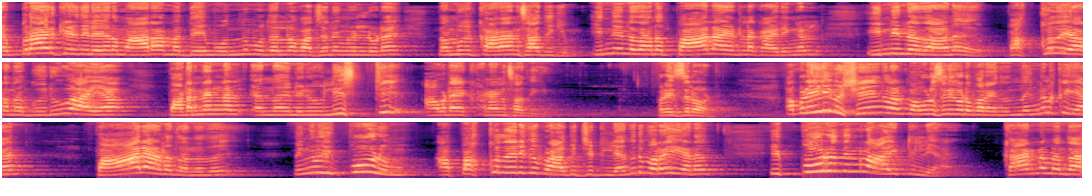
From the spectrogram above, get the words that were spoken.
ഹെബ്രായർക്ക് എഴുതിയ ലേഖനം ആറാം അധ്യായം ഒന്ന് മുതലുള്ള വചനങ്ങളിലൂടെ നമുക്ക് കാണാൻ സാധിക്കും. ഇന്നിന്നതാണ് പാലായിട്ടുള്ള കാര്യങ്ങൾ ഇന്നിന്നതാണ് പക്വതയാർന്ന ഗുരുവായ പഠനങ്ങൾ എന്നതിനൊരു ലിസ്റ്റ് അവിടെ കാണാൻ സാധിക്കും. പ്രൈസ് ലോട്ട് അപ്പോൾ ഈ വിഷയങ്ങളാണ് പൗരസ്ലിയോട് പറയുന്നത്. നിങ്ങൾക്ക് ഞാൻ പാലാണ് തന്നത്. നിങ്ങൾ ഇപ്പോഴും ആ പക്വതയിലേക്ക് പ്രാപിച്ചിട്ടില്ല. എന്നിട്ട് പറയുകയാണ് ഇപ്പോഴും നിങ്ങളായിട്ടില്ല കാരണം എന്താ?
